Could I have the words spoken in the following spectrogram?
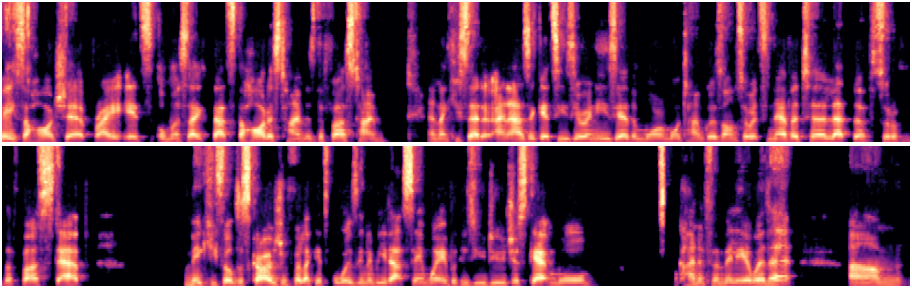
face a hardship, right, it's almost like that's the hardest time is the first time. And like you said, and as it gets easier and easier, the more and more time goes on. So it's never to let the sort of the first step make you feel discouraged or feel like it's always going to be that same way because you do just get more kind of familiar with it. Um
